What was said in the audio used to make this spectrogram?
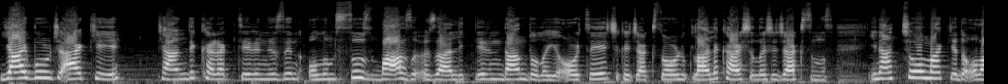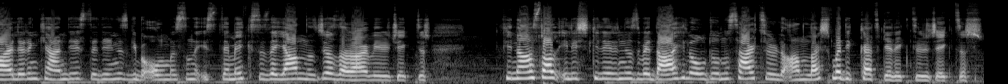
Yay burcu erkeği kendi karakterinizin olumsuz bazı özelliklerinden dolayı ortaya çıkacak zorluklarla karşılaşacaksınız. İnatçı olmak ya da olayların kendi istediğiniz gibi olmasını istemek size yalnızca zarar verecektir. Finansal ilişkileriniz ve dahil olduğunuz her türlü anlaşma dikkat gerektirecektir.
